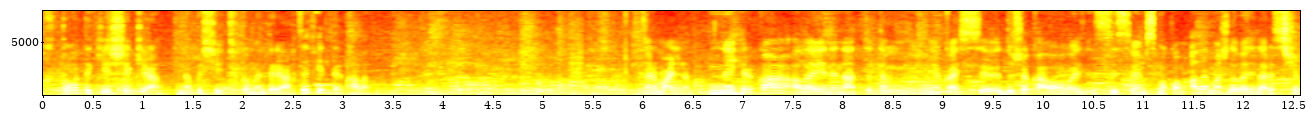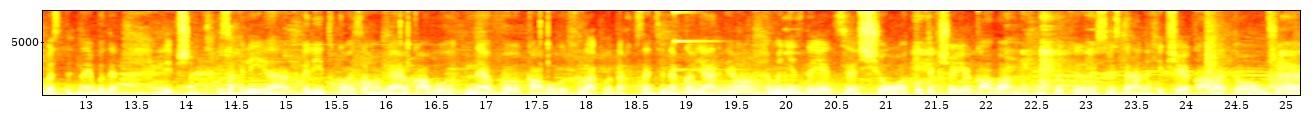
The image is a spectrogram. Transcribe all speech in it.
Хто такі ж, як я? Напишіть в коментарях. Це фільтр кава. Нормально. Не гірка, але і не надто там якась дуже кавова зі своїм смаком. Але можливо зараз ще вистигне і буде ліпше. Взагалі я рідко замовляю каву не в кавових закладах, в сенсі не в кав'ярні. Мені здається, що тут, якщо є кава, ну в ресторанах, якщо є кава, то вже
